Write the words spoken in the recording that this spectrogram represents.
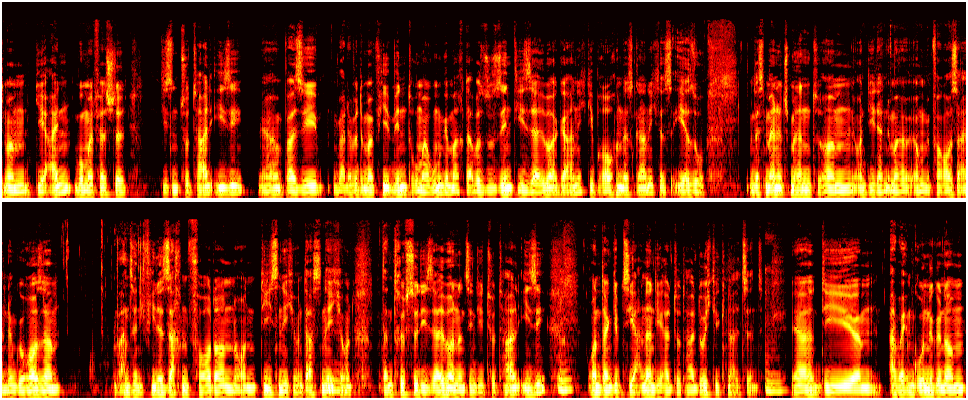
Ähm, die einen, wo man feststellt, die sind total easy, ja, weil sie, weil da wird immer viel Wind drumherum gemacht, aber so sind die selber gar nicht, die brauchen das gar nicht. Das ist eher so das Management ähm, und die dann immer ähm, vorauseilendem Gehorsam wahnsinnig viele Sachen fordern und dies nicht und das nicht. Und dann triffst du die selber und dann sind die total easy. Und dann gibt's die anderen, die halt total durchgeknallt sind. Ja, die ähm, aber im Grunde genommen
